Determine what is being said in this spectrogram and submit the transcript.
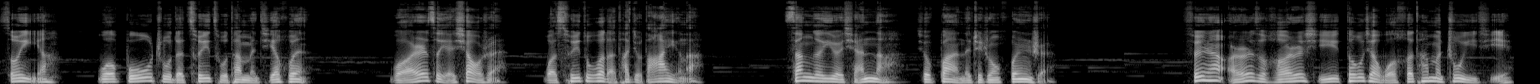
所以呀，我不住的催促他们结婚。我儿子也孝顺，我催多了他就答应了。三个月前呢，就办了这桩婚事。虽然儿子和儿媳都叫我和他们住一起，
